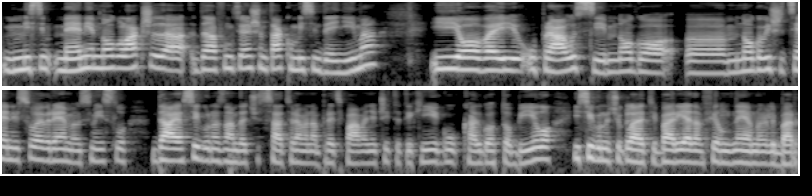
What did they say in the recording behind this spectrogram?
mislim, meni je mnogo lakše da, da funkcionišem tako, mislim da je njima. I ovaj, u pravu si, mnogo, uh, mnogo više cenim svoje vreme u smislu da ja sigurno znam da ću sat vremena pred spavanje čitati knjigu kad god to bilo i sigurno ću gledati bar jedan film dnevno ili bar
